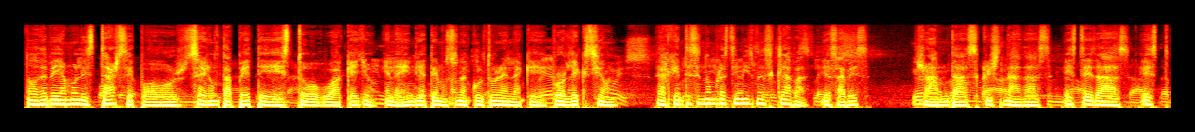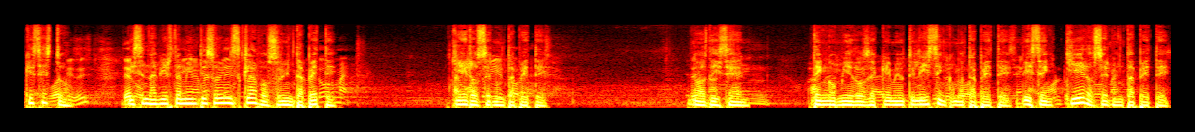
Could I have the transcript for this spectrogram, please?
no debería molestarse por ser un tapete, esto o aquello. En la India tenemos una cultura en la que, por elección, la gente se nombra a sí misma esclava, ya sabes. Ramdas, Krishnadas, este das, ¿qué es esto? Dicen abiertamente, soy un esclavo, soy un tapete. Quiero ser un tapete. No dicen, tengo miedo de que me utilicen como tapete. Dicen, quiero ser un tapete.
